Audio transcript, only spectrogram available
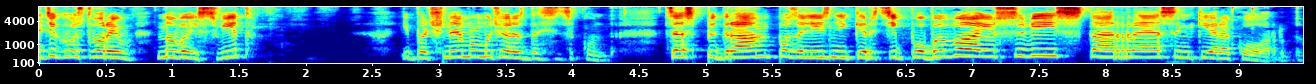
Я тільки створив новий світ. І почнемо ми через 10 секунд. Це спідран по залізній кірці. Побиваю свій старесенький рекорд.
